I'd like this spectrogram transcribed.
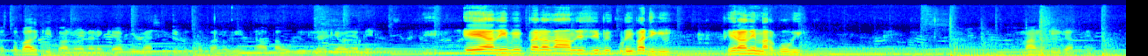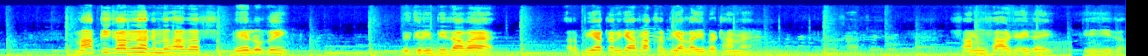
ਉਸ ਤੋਂ ਬਾਅਦ ਕੀ ਤੁਹਾਨੂੰ ਇਹਨਾਂ ਨੇ ਕਿਹਾ ਵੀ ਮੈਸੇਜ ਕੀ ਦਿੱਤਾ ਤੁਹਾਨੂੰ ਵੀ ਬਰਾਤ ਆਊਗੀ ਲੈ ਕੇ ਆਓ ਜਾਂ ਨਹੀਂ? ਇਹ ਆਂਦੀ ਵੀ ਪਹਿਲਾਂ ਤਾਂ ਆਂਦੀ ਸੀ ਵੀ ਕੁੜੀ ਭੱਜ ਗਈ ਫਿਰ ਆਂਦੀ ਮਰ ਗੂਗੀ। ਮੰਗ ਕੀ ਕਰਦੇ? ਮੰਗ ਕੀ ਕਰਦੇ ਸਾਡੇ ਮਸਾਬ ਵੇਖ ਲਓ ਤੁਸੀਂ ਵੀ ਗਰੀਬੀ ਦਾਵਾ ਹੈ। ਰੁਪਿਆ 3-4 ਲੱਖ ਰੁਪਿਆ ਲਾਈ ਬੈਠਾ ਮੈਂ। ਸਾਨੂੰ ਇਨਸਾਫ ਚਾਹੀਦਾ ਜੀ ਇਹ ਚੀਜ਼ ਦਾ।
